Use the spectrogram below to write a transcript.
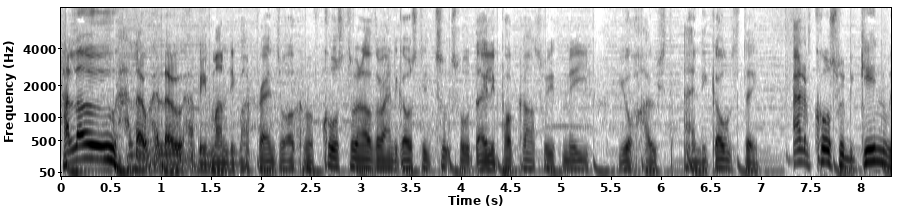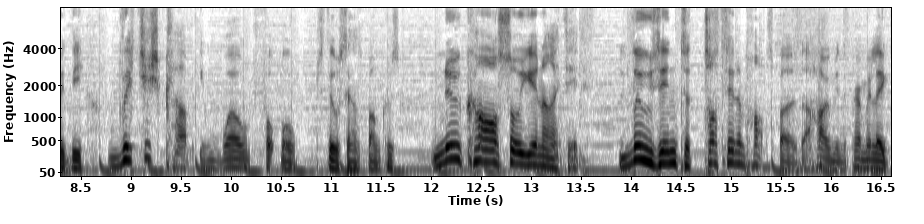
Hello, hello, hello. Happy Monday, my friends. Welcome, of course, to another Andy Goldstein Talksport Daily podcast with me, your host, Andy Goldstein. And of course, we begin with the richest club in world football. Still sounds bonkers. Newcastle United losing to Tottenham Hotspurs at home in the Premier League.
